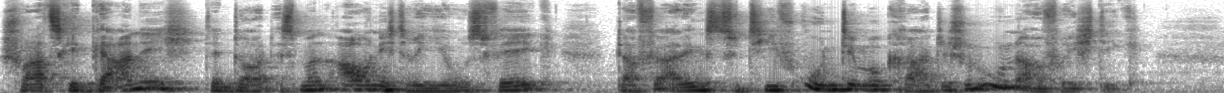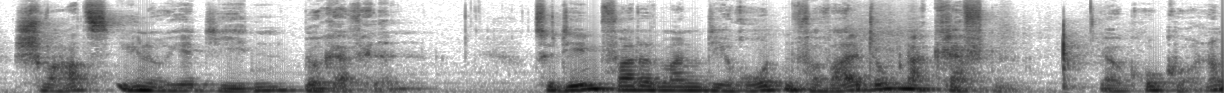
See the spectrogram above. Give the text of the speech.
Schwarz geht gar nicht, denn dort ist man auch nicht regierungsfähig, dafür allerdings zutiefst undemokratisch und unaufrichtig. Schwarz ignoriert jeden Bürgerwillen. Zudem fördert man die roten Verwaltung nach Kräften. Ja, GroKo, ne?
